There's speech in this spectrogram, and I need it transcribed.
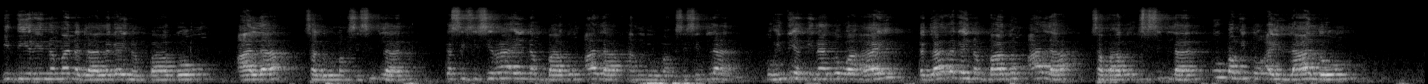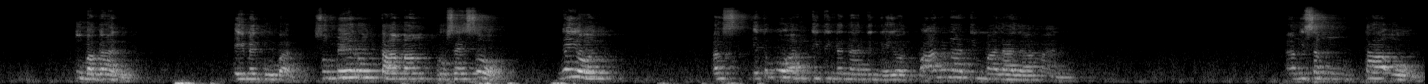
Hindi rin naman naglalagay ng bagong alak sa lumang sisidlan kasi sisirain ng bagong alak ang lumang sisidlan. Kung hindi, ang ginagawa ay naglalagay ng bagong alak sa bagong sisidlan upang ito ay lalong tumagal. Amen po ba? So merong tamang proseso. Ngayon, ang, ito po ang titingnan natin ngayon. Paano natin malalaman ang isang tao,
